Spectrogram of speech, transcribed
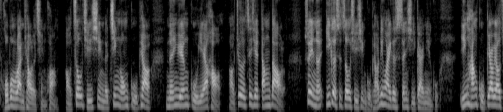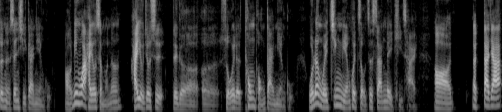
活蹦乱跳的情况。哦，周期性的金融股票、能源股也好，哦，就是这些当道了。所以呢，一个是周期性股票，另外一个是升息概念股。银行股标标准准升息概念股哦，另外还有什么呢？还有就是这个呃所谓的通膨概念股，我认为今年会走这三类题材啊。那大家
